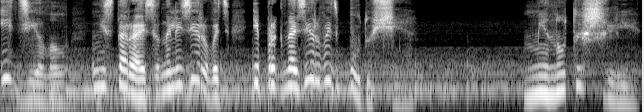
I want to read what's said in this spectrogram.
и делал, не стараясь анализировать и прогнозировать будущее. Минуты шли,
